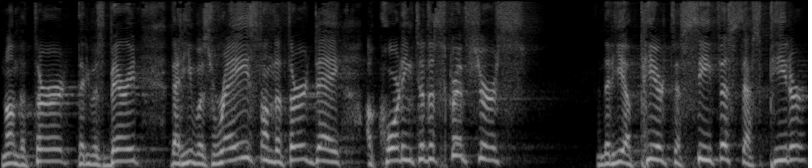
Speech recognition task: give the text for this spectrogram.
And on the third, that he was buried, that he was raised on the third day according to the scriptures, and that he appeared to Cephas, that's Peter,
